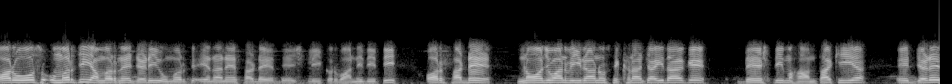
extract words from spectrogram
ਔਰ ਉਸ ਉਮਰ 'ਚ ਹੀ ਅਮਰ ਨੇ ਜਿਹੜੀ ਉਮਰ 'ਚ ਇਹਨਾਂ ਨੇ ਸਾਡੇ ਦੇਸ਼ ਲਈ ਕੁਰਬਾਨੀ ਦਿੱਤੀ। ਔਰ ਸਾਡੇ ਨੌਜਵਾਨ ਵੀਰਾਂ ਨੂੰ ਸਿੱਖਣਾ ਚਾਹੀਦਾ ਹੈ ਕਿ ਦੇਸ਼ ਦੀ ਮਹਾਨਤਾ ਕੀ ਹੈ ਇਹ ਜਿਹੜੇ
